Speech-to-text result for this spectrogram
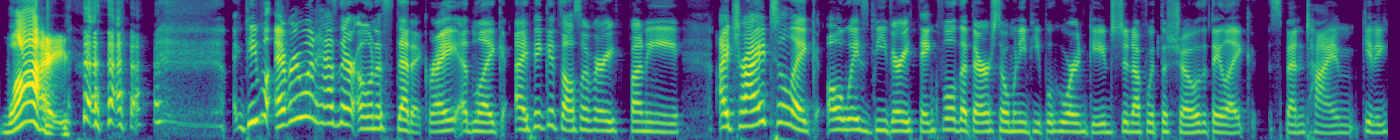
Why? people everyone has their own aesthetic right and like i think it's also very funny i try to like always be very thankful that there are so many people who are engaged enough with the show that they like spend time giving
